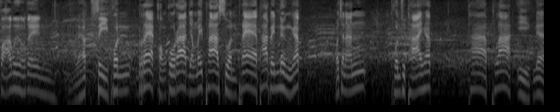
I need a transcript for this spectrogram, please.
ขวามือของตัวเอง เอาเลยครับ 4 คนแรกของโคราชยังไม่พลาดส่วนแพร่พลาดไปหนึ่งครับ เพราะฉะนั้นคนสุดท้ายครับ ถ้าพลาดอีกเนี่ย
